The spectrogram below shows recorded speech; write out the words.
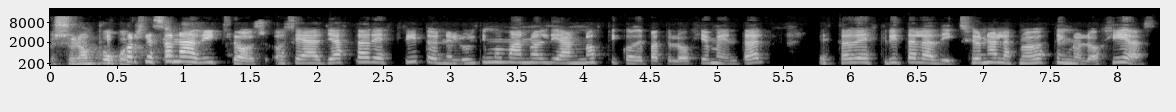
suena un poco. porque son adictos, o sea, ya está descrito en el último manual diagnóstico de patología mental, está descrita la adicción a las nuevas tecnologías.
